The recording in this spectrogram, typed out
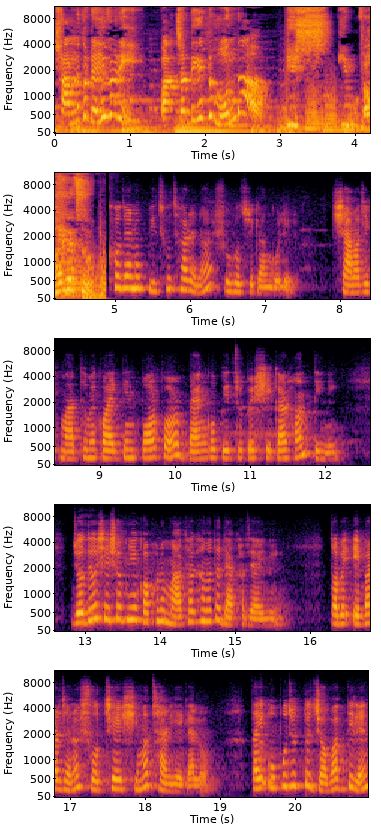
সামনে তো ডেলিভারি বাচ্চার দিকে একটু মন দাও। ইস কি মোটা হয়ে গেছো? দুঃখ যেন পিছু ছাড়ে না শুভশ্রী গাঙ্গুলির। সামাজিক মাধ্যমে কয়েকদিন পর পর ব্যঙ্গ বিদ্রুপের শিকার হন তিনি। যদিও সেসব নিয়ে কখনো মাথা ঘামাতে দেখা যায়নি। তবে এবার যেন সহ্যের সীমা ছাড়িয়ে গেল। তাই উপযুক্ত জবাব দিলেন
